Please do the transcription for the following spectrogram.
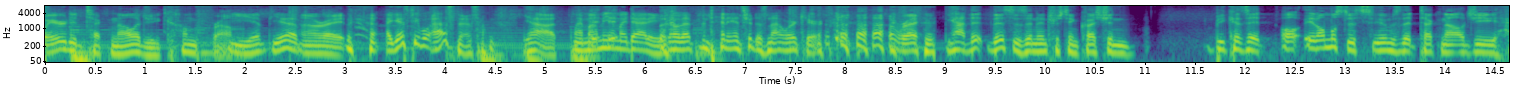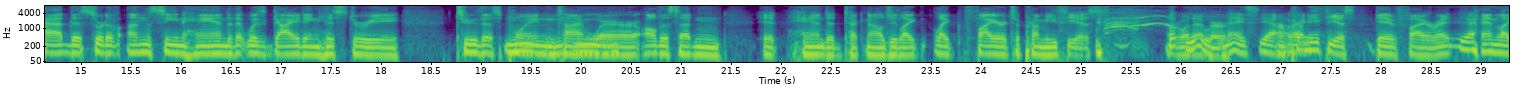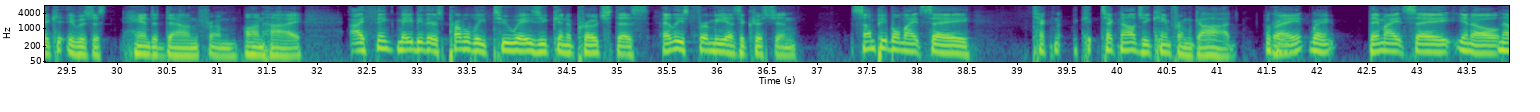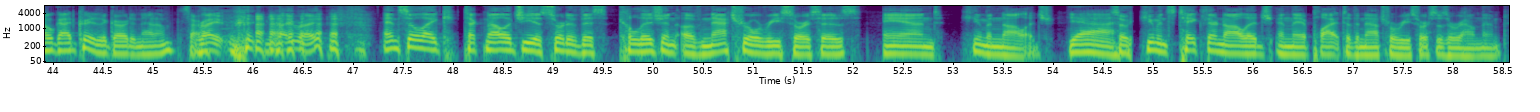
Where did technology come from? Yep, yep. All right. I guess people ask this. Yeah. My mommy and my daddy. No, that that answer does not work here. right. Yeah, th- this is an interesting question because it it almost assumes that technology had this sort of unseen hand that was guiding history to this point in time mm-hmm. where all of a sudden it handed technology like like fire to Prometheus or whatever. Ooh, nice. Yeah, right. Prometheus gave fire, right? Yeah. And like it was just handed down from on high. I think maybe there's probably two ways you can approach this, at least for me as a Christian. Some people might say techn- technology came from God, right? Right. They might say, you know, No, God created a garden, Adam. Sorry. Right, right, right. And so, like, technology is sort of this collision of natural resources and human knowledge. Yeah. So humans take their knowledge and they apply it to the natural resources around them.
